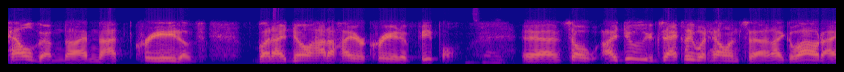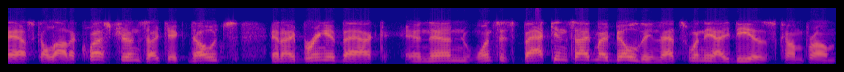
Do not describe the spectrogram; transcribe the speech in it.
tell them that I'm not creative but I know how to hire creative people. Right. And so I do exactly what Helen said. I go out, I ask a lot of questions, I take notes, and I bring it back. And then once it's back inside my building, that's when the ideas come from.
